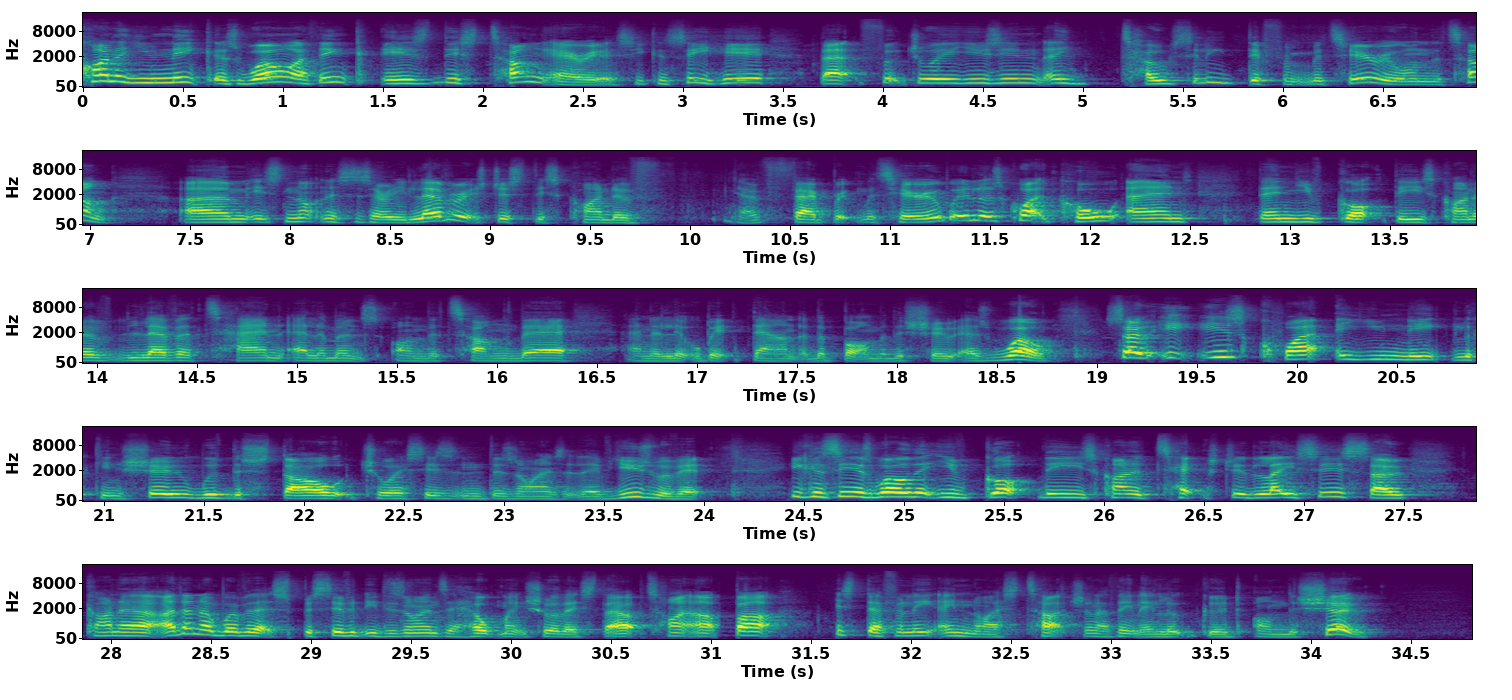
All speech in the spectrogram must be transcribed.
Kind of unique as well, I think, is this tongue area. So you can see here that FootJoy are using a totally different material on the tongue. Um, it's not necessarily leather, it's just this kind of you know, fabric material, but it looks quite cool. And then you've got these kind of leather tan elements on the tongue there and a little bit down at the bottom of the shoe as well. So it is quite a unique looking shoe with the style choices and designs that they've used with it. You can see as well that you've got these kind of textured laces. So kind of, I don't know whether that's specifically designed to help make sure they stay up tight up, but it's definitely a nice touch and I think they look good on the shoe.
